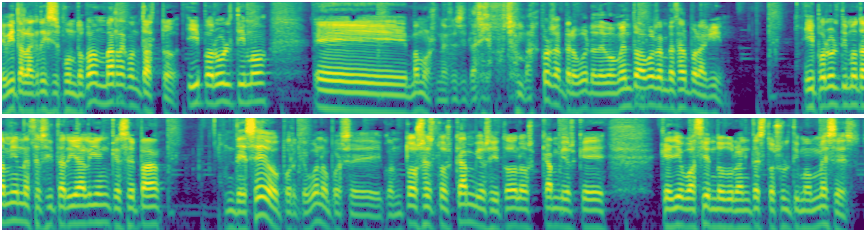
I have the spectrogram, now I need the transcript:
evitalacrisis.com barra contacto. Y por último, eh, vamos, necesitaría muchas más cosas, pero bueno, de momento vamos a empezar por aquí. Y por último también necesitaría alguien que sepa deseo, porque bueno, pues eh, con todos estos cambios y todos los cambios que, que llevo haciendo durante estos últimos meses,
